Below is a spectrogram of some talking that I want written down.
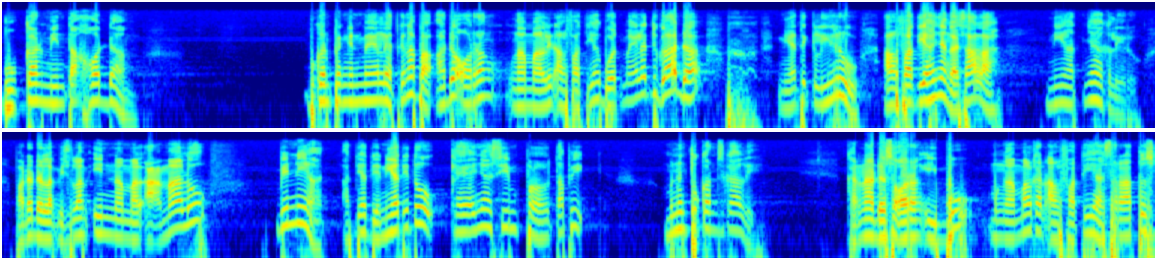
Bukan minta khodam. Bukan pengen melet. Kenapa? Ada orang ngamalin al-fatihah buat melet juga ada niatnya keliru al-fatihahnya nggak salah niatnya keliru padahal dalam Islam innamal a'malu biniat hati-hati niat itu kayaknya simple tapi menentukan sekali karena ada seorang ibu mengamalkan Al-Fatihah 124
